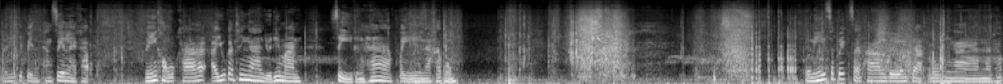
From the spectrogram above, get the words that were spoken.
อันนี้จะเป็นทั้งเส้นเลยครับตัวนี้ของลูกค้าอายุการใช้งานอยู่ที่ประมัน4-5ปีนะครับผมตัวนี้สเปคสายพานเดิมจากโรงงานนะครับ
